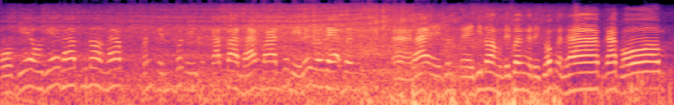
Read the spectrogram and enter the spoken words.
โอเคโอเคครับพี่น้องครับ มันเป็นพอดีกลับบ้านทางบ้านพอดีเลยมาแวะเบิ่งอ่าได้ไอ้คนไอ้พี่น้องได้เบิ่งได้ชมกันครับ ครับผม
